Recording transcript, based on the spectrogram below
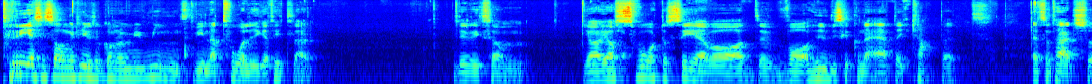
tre säsonger till så kommer de ju minst vinna två ligatitlar. Det är liksom... Jag, jag har svårt att se vad, vad, hur vi ska kunna äta i kappet ett sånt här så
